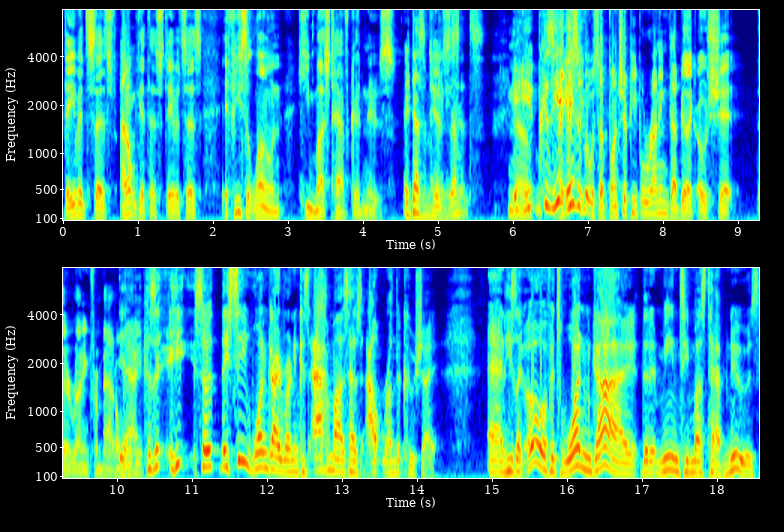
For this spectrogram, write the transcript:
David says, "I don't get this." David says, "If he's alone, he must have good news." It doesn't make any sense. No, He- he- because he, I guess if it was a bunch of people running, that'd be like, "Oh shit, they're running from battle." Yeah, because he so they see one guy running because Ahimaaz has outrun the Cushite, and he's like, "Oh, if it's one guy, then it means he must have news."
